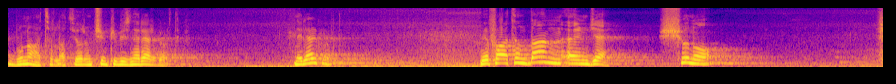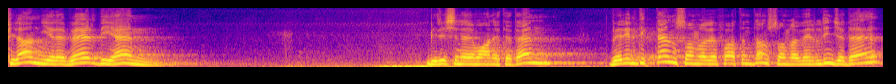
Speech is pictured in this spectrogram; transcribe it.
bunu hatırlatıyorum. Çünkü biz neler gördük? Neler gördük? Vefatından önce şunu filan yere ver diyen birisine emanet eden verildikten sonra vefatından sonra verilince de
